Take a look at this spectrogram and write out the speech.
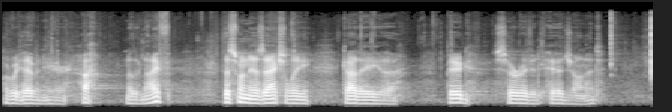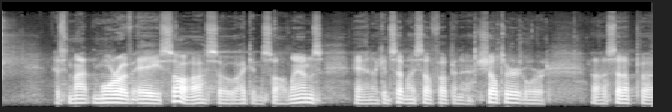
What do we have in here? Huh, another knife. This one has actually got a uh, big serrated edge on it. It's not more of a saw, so I can saw limbs and I can set myself up in a shelter or uh, set up uh,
